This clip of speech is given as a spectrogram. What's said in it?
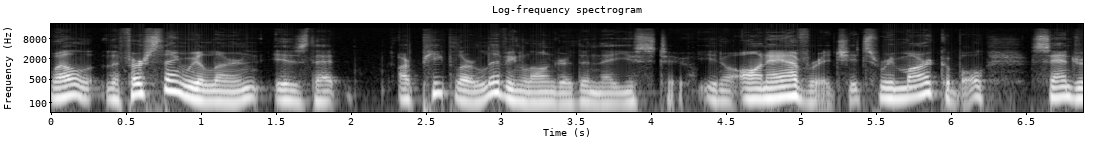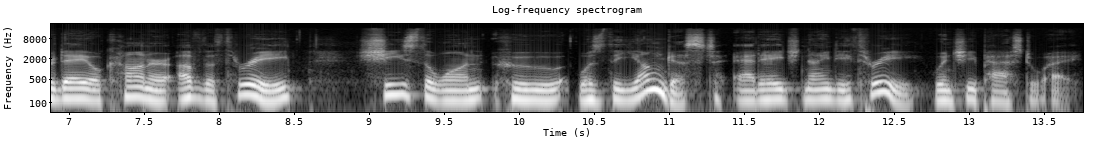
Well, the first thing we learn is that our people are living longer than they used to. You know, on average, it's remarkable. Sandra Day O'Connor, of the three, she's the one who was the youngest at age 93 when she passed away.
